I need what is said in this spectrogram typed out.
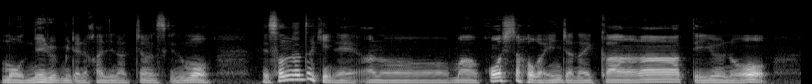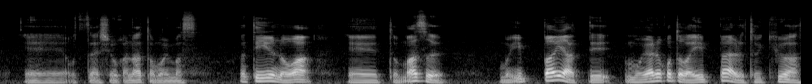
もう寝るみたいな感じになっちゃうんですけどもでそんな時ね、あのー、まあこうした方がいいんじゃないかなっていうのを、えー、お伝えしようかなと思います。っていうのはえーと、まずもういっぱいあってもうやることがいっぱいある時は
